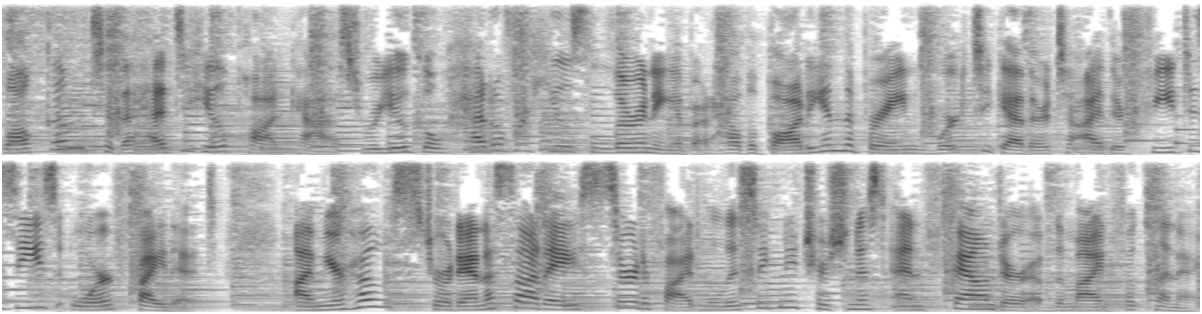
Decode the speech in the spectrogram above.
Welcome to the Head to Heal podcast, where you'll go head over heels learning about how the body and the brain work together to either feed disease or fight it. I'm your host, Jordana Sade, certified holistic nutritionist and founder of the Mindful Clinic.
